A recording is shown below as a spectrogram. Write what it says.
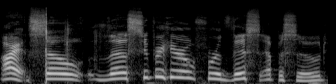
All right, so the superhero for this episode,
